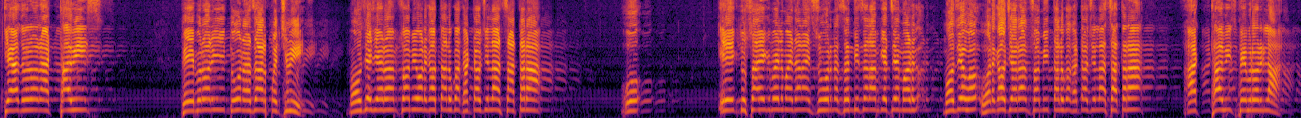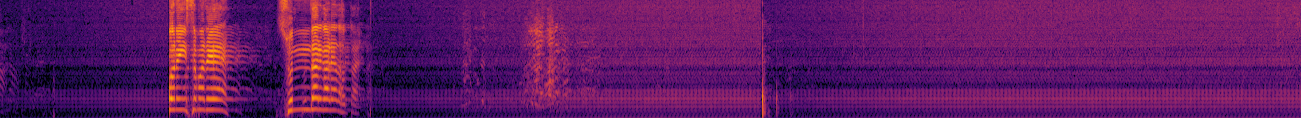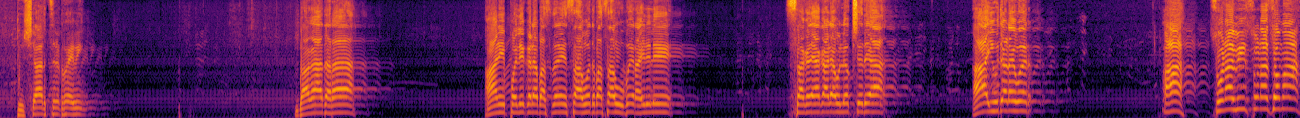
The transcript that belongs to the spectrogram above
त्याचबरोबर अठ्ठावीस फेब्रुवारी दोन हजार पंचवीस मौजे जयराम स्वामी वडगाव तालुका खटाव जिल्हा सातारा. ओ एक दुसरा एक बैल मैदान आहे. सुवर्ण संधीचा लाभ घ्यायचे मौजे व- वडगाव जयराम स्वामी तालुका खटाव जिल्हा सातारा. अठ्ठावीस फेब्रुवारीला एकोणीसमध्ये सुंदर गाड्या धावतात तुषारचं ड्रायव्हिंग बघा धरा आणि पलीकडे बसलेले सावध बसा उभे राहिलेले. सगळ्या गाड्या लक्ष द्या. हा येऊ द्या ड्रायव्हर हा सोळा वीस सोळा सोमा.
